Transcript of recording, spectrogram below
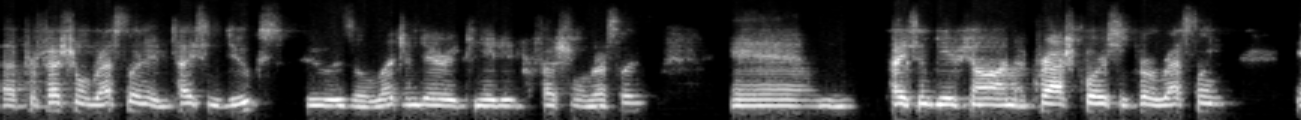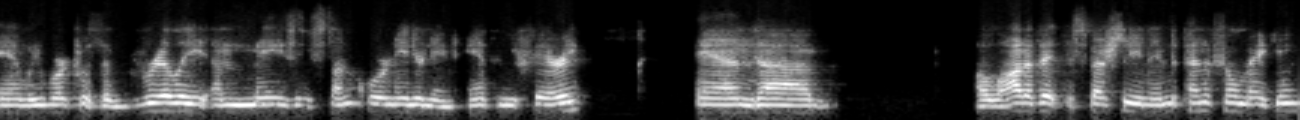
a professional wrestler named Tyson Dux, who is a legendary Canadian professional wrestler, and Tyson gave Shawn a crash course in pro wrestling. And we worked with a really amazing stunt coordinator named Anthony Ferry. And um, a lot of it, especially in independent filmmaking,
